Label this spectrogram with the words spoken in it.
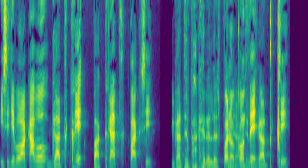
y se llevó a cabo. GATPAC. ¿Eh? GATPAC, sí. GATPAC era el de España. Bueno, con C. GATPAC. Sí.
